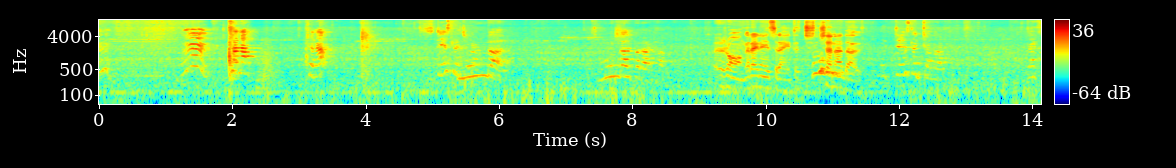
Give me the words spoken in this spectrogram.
Mm. Mm. Chana. Chana. Tastes like. Moong dal. Moong dal paratha. Wrong. Raina is right. It's chana dal. It tastes like chana. Next.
